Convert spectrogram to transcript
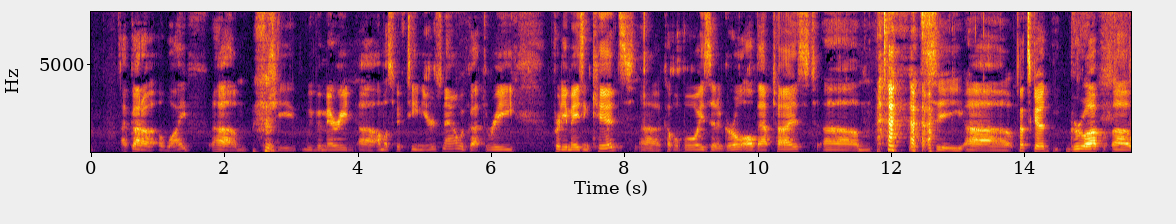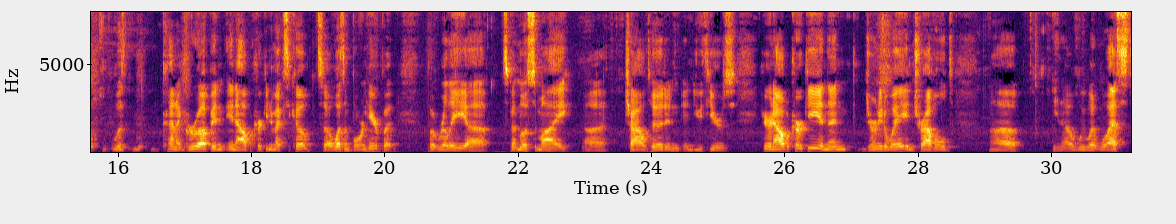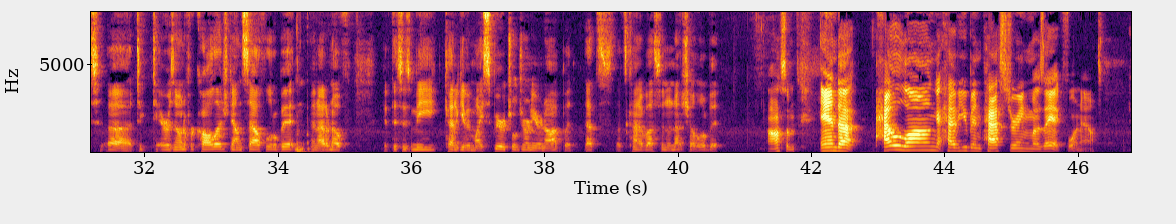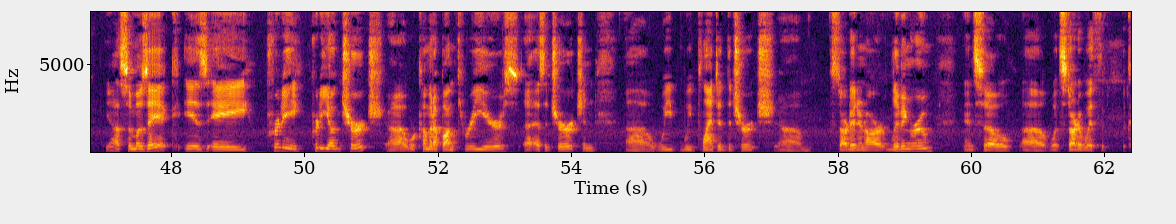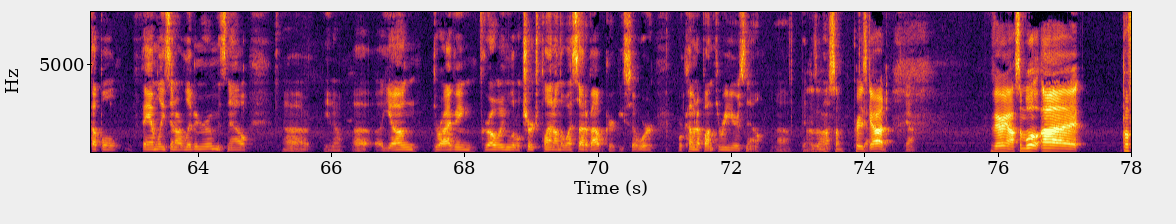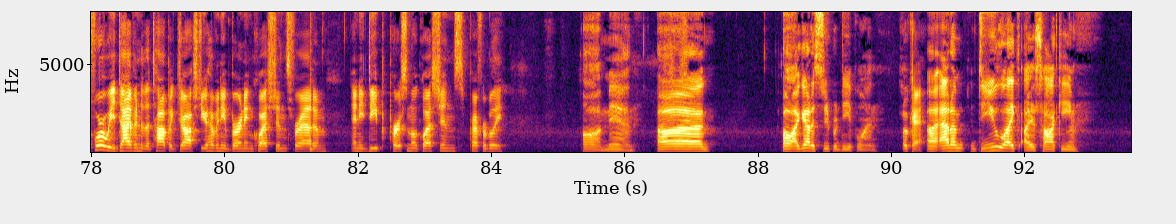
I've got a, a wife. Um, she we've been married uh, almost 15 years now. We've got three pretty amazing kids, uh, a couple boys and a girl, all baptized. Um, let's see. Uh, That's good. grew up uh, was kind of grew up in, in Albuquerque, New Mexico. So I wasn't born here, but but really uh, spent most of my uh, childhood and, and youth years here in Albuquerque, and then journeyed away and traveled. You know, we went west uh, to, to Arizona for college, down south a little bit, and, and I don't know if, if this is me kind of giving my spiritual journey or not, but that's that's kind of us in a nutshell a little bit. Awesome. And uh, how long have you been pastoring Mosaic for now? Yeah, so Mosaic is a pretty pretty young church. Uh, we're coming up on three years uh, as a church, and uh, we we planted the church. Um, started in our living room, and so uh, what started with a couple families in our living room is now, uh, you know, a, a young, thriving, growing little church plant on the west side of Albuquerque. So we're we're coming up on three years now. Uh, been That's doing that. awesome. Praise Yeah. God. Yeah. Very awesome. Well, uh, before we dive into the topic, Josh, do you have any burning questions for Adam? Any deep personal questions, preferably? Oh man. Uh. Oh, I got a super deep one. Okay. Uh, Adam, do you like ice hockey?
